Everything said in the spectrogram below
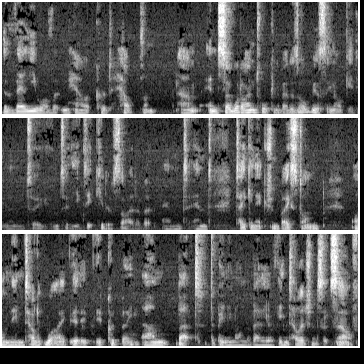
the value of it and how it could help them. Um, and so, what I'm talking about is obviously not getting into into the executive side of it and and taking action based on on the intelligence. Well, it, it, it could be, um, but depending on the value of the intelligence itself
